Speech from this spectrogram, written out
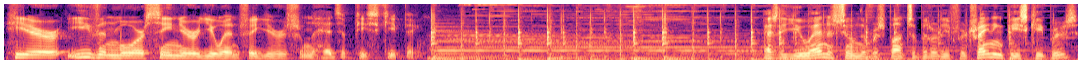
hear even more senior UN figures from the heads of peacekeeping. As the UN assumed the responsibility for training peacekeepers,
